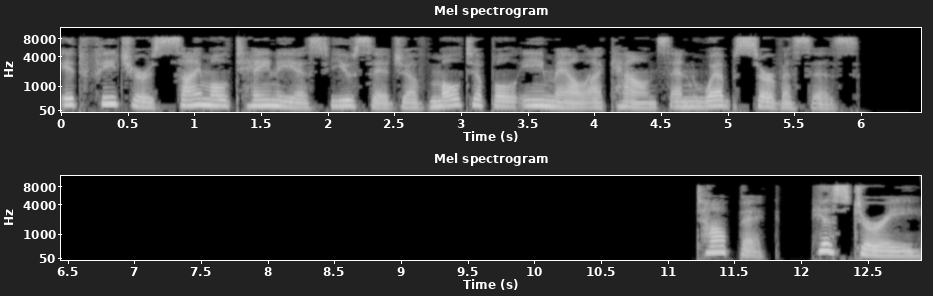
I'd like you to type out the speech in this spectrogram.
It features simultaneous usage of multiple email accounts and web services. History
